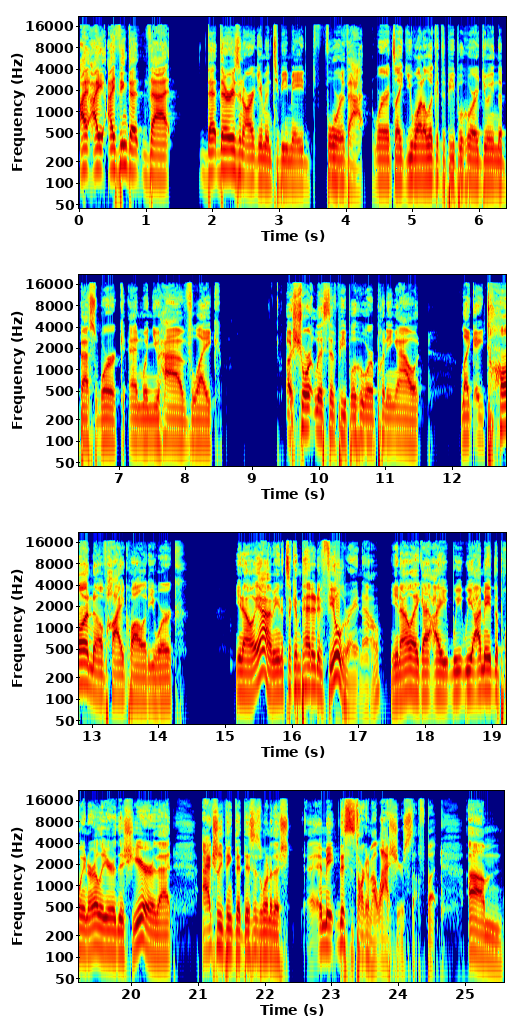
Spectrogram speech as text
i i, I think that that that there is an argument to be made for that where it's like you want to look at the people who are doing the best work and when you have like a short list of people who are putting out like a ton of high quality work you know yeah i mean it's a competitive field right now you know like i, I we, we i made the point earlier this year that i actually think that this is one of the sh- i mean this is talking about last year's stuff but um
